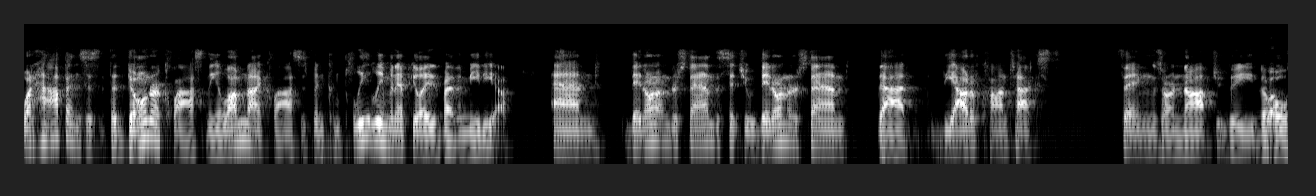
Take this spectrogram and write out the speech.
What happens is that the donor class and the alumni class has been completely manipulated by the media, and they don't understand the situation. They don't understand that the out of context things are not the the Well- whole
